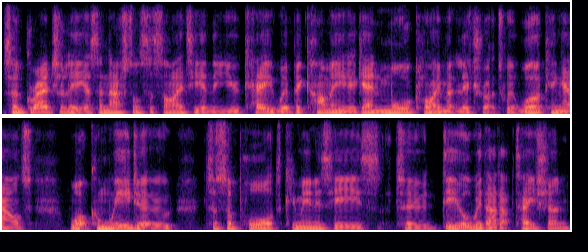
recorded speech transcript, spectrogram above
so gradually as a national society in the UK we're becoming again more climate literate we're working out what can we do to support communities to deal with adaptation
